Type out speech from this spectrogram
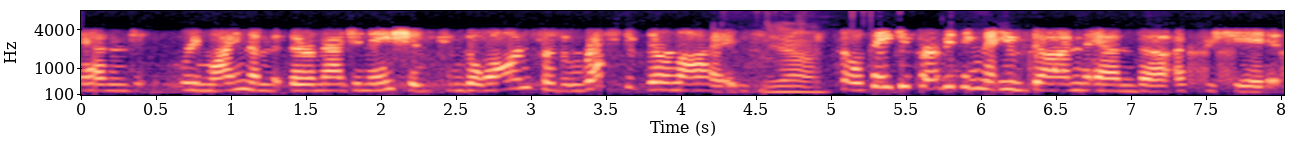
and remind them that their imagination can go on for the rest of their lives. Yeah. So thank you for everything that you've done and uh, appreciate it.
